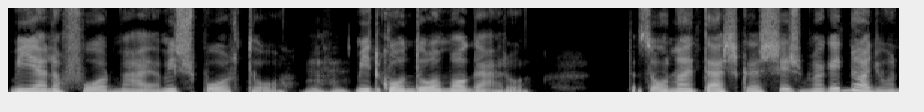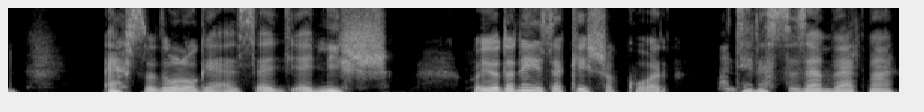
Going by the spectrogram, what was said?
milyen a formája, mit sportol, uh-huh. mit gondol magáról. Az online társkeresés meg egy nagyon extra dolog ez, egy, egy nis, hogy oda nézek, és akkor hát én ezt az embert már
